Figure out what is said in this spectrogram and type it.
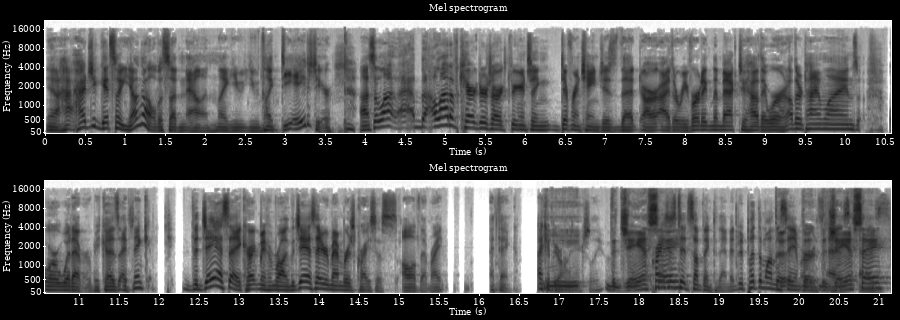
"You know, how, how'd you get so young all of a sudden, Alan? Like you, you like de-aged here." Uh, so a lot, a lot of characters are experiencing different changes that are either reverting them back to how they were in other timelines or whatever. Because I think the JSA, correct me if I'm wrong, the JSA remembers Crisis, all of them, right? I think I could be wrong actually. The JSA Crisis did something to them. It put them on the, same the, Earth. The as- JSA, as-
